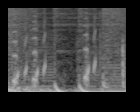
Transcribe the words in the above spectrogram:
ハハハハ!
